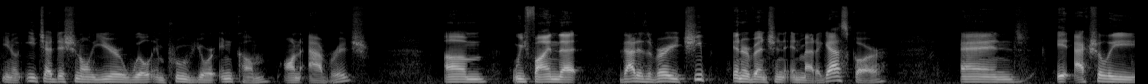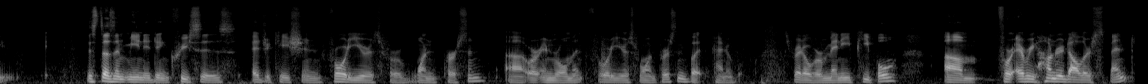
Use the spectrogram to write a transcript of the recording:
you know, each additional year will improve your income on average, um, we find that that is a very cheap intervention in Madagascar, and it actually, this doesn't mean it increases education 40 years for one person, uh, or enrollment 40 years for one person, but kind of spread over many people. Um, for every $100 spent,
